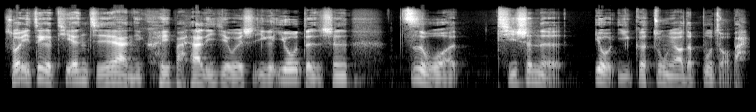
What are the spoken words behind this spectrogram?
所以这个 TNGA 啊，你可以把它理解为是一个优等生自我提升的又一个重要的步骤吧。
